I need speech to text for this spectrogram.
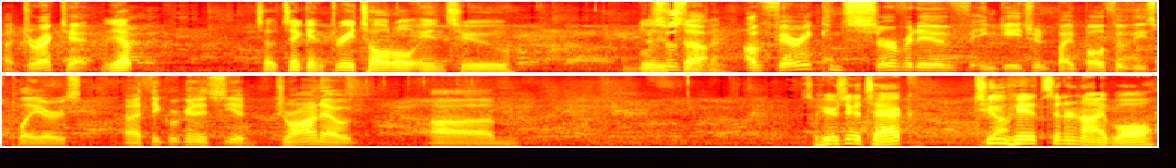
A direct hit. Yep. So taking three total into blue this was seven. A, a very conservative engagement by both of these players, and I think we're going to see a drawn out. Um, So here's the attack. Two Yeah. hits and an eyeball.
